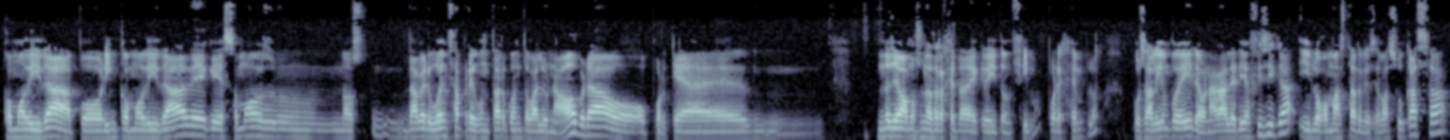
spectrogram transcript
comodidad, por incomodidad de que somos, mm, nos da vergüenza preguntar cuánto vale una obra o, porque eh, no llevamos una tarjeta de crédito encima, por ejemplo, pues alguien puede ir a una galería física y luego más tarde se va a su casa,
